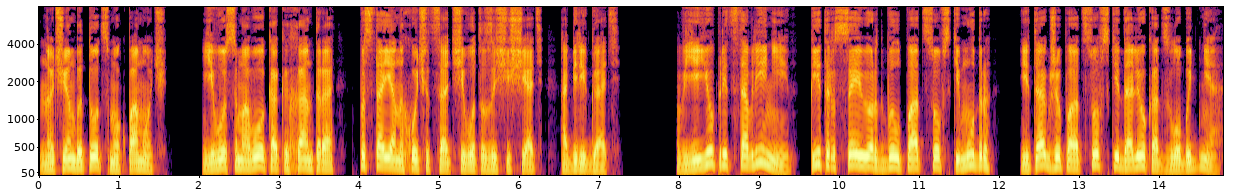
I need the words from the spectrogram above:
Но чем бы тот смог помочь? Его самого, как и Хантера, постоянно хочется от чего-то защищать, оберегать. В ее представлении Питер Сейвард был по-отцовски мудр и также по-отцовски далек от злобы дня.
